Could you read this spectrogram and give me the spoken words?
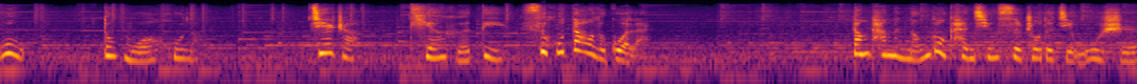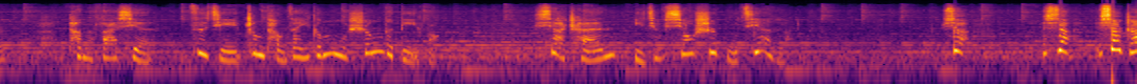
物都模糊了。接着，天和地似乎倒了过来。当他们能够看清四周的景物时，他们发现。自己正躺在一个陌生的地方，夏蝉已经消失不见了。夏，夏，夏蝉！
